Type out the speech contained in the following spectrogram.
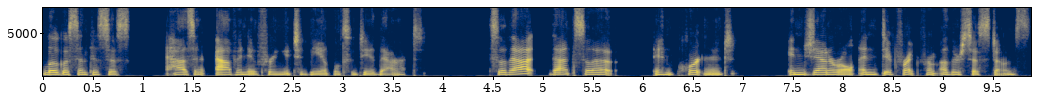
logosynthesis has an avenue for you to be able to do that. So that that's uh, important in general and different from other systems.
